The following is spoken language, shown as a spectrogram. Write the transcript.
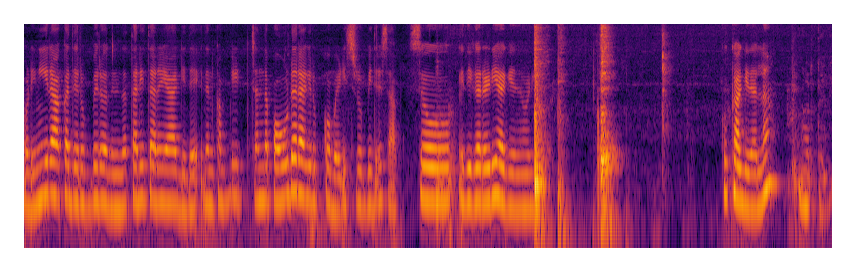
ನೋಡಿ ನೀರು ಹಾಕದೆ ರುಬ್ಬಿರೋದ್ರಿಂದ ತರಿ ತರಿಯಾಗಿದೆ. ಆಗಿದೆ ಇದನ್ನು ಕಂಪ್ಲೀಟ್ ಚಂದ ಪೌಡರ್ ಆಗಿ ರುಬ್ಕೋಬೇಡಿ. ಇಷ್ಟು ರುಬ್ಬಿದ್ರೆ ಸಾಕು. ಸೊ ಇದೀಗ ರೆಡಿ ಆಗಿದೆ ನೋಡಿ. ಕುಕ್ ಆಗಿದೆ ಅಲ್ಲ? ನೋಡ್ತೇನೆ.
